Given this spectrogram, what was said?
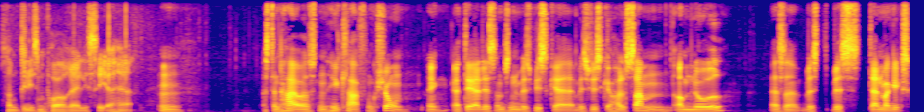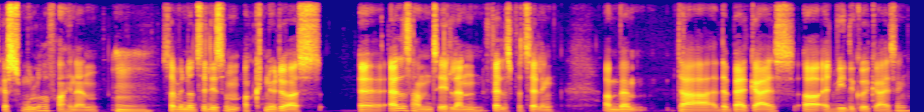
som de ligesom prøver at realisere her. Mm. Altså, den har jo også en helt klar funktion, ikke? At det er ligesom sådan, hvis vi skal, hvis vi skal holde sammen om noget, altså hvis, hvis Danmark ikke skal smuldre fra hinanden, Mm. så er vi nødt til ligesom at knytte os øh, alle sammen til et eller andet fælles fortælling om, hvem der er the bad guys, og at vi er the good guys, ikke?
